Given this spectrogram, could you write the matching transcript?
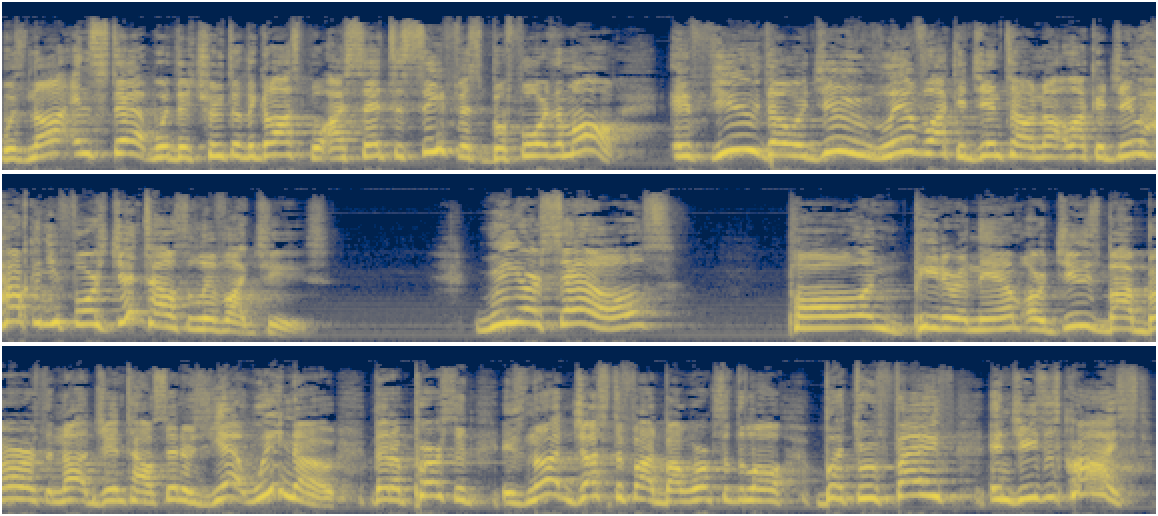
was not in step with the truth of the gospel, I said to Cephas before them all, if you, though a Jew, live like a Gentile, not like a Jew, how can you force Gentiles to live like Jews? We ourselves, Paul and Peter and them are Jews by birth and not Gentile sinners. Yet we know that a person is not justified by works of the law, but through faith in Jesus Christ.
